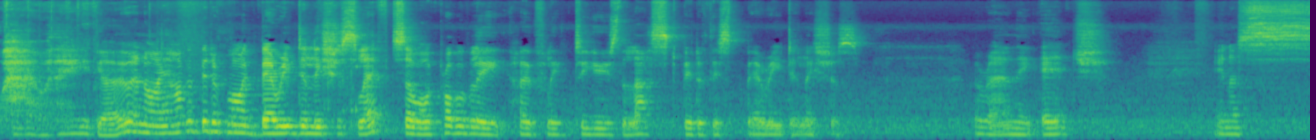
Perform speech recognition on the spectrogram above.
wow there you go and I have a bit of my berry delicious left so I'll probably hopefully to use the last bit of this berry delicious around the edge in a it's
